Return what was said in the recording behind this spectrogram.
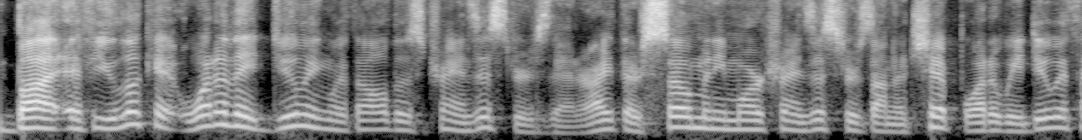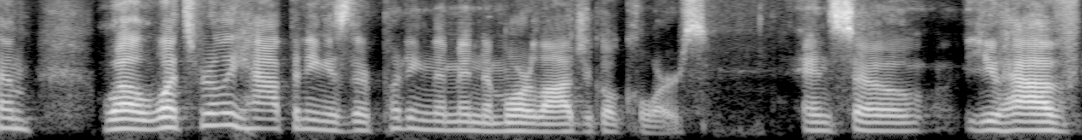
But if you look at what are they doing with all those transistors then, right? There's so many more transistors on a chip. What do we do with them? Well, what's really happening is they're putting them into more logical cores. And so you have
